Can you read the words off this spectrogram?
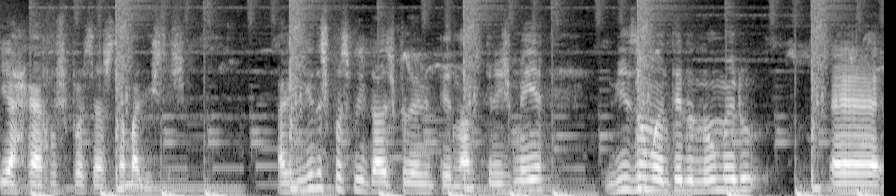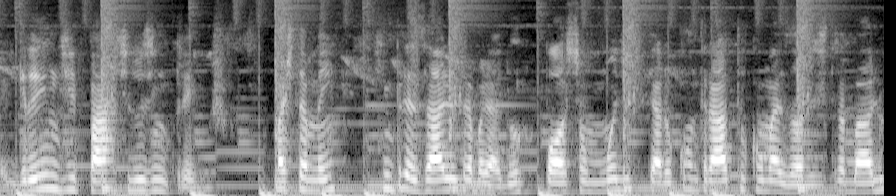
e arcar com os processos trabalhistas. As medidas possibilitadas pela MP 936 visam manter o número é, grande parte dos empregos, mas também que empresário e trabalhador possam modificar o contrato com mais horas de trabalho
